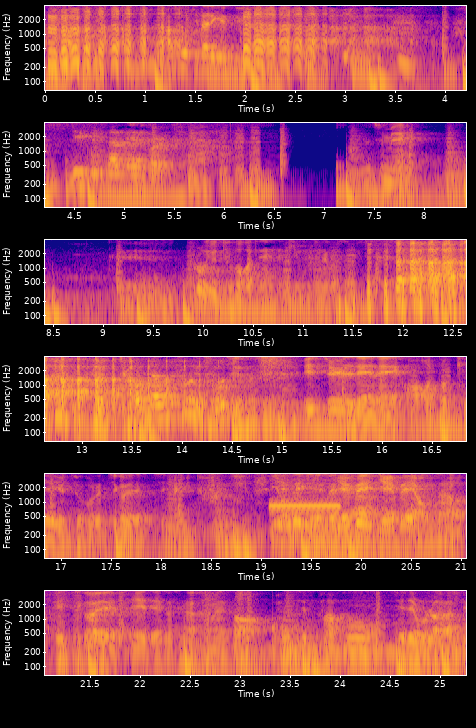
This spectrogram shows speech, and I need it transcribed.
광고 기다리겠습니다. This is not Edward. 요즘에 그 프로 유튜버가 되는 느낌으로 살고 있습니다. 작업량은 프로 유튜버지 사실. 일주일 내내 어, 떻게 유튜브를 찍어야 될지, 아 유튜브지. 예배 예배. 예배 예배 영상을 어떻게 찍어야 될지에 대해서 생각하면서 편집하고 제대로 올라가는지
